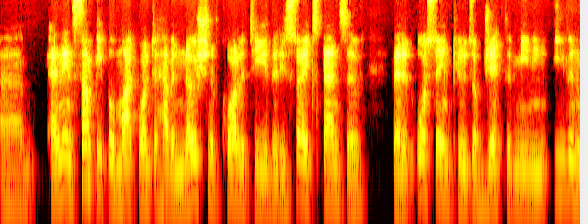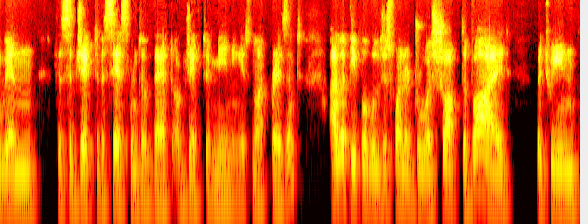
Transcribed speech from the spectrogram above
Um, and then some people might want to have a notion of quality that is so expansive that it also includes objective meaning, even when the subjective assessment of that objective meaning is not present. Other people will just want to draw a sharp divide between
